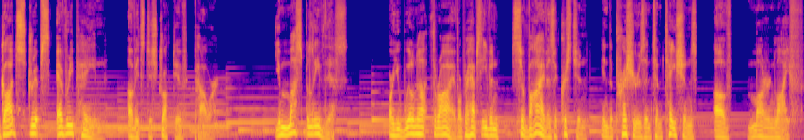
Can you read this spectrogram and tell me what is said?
God strips every pain of its destructive power. You must believe this, or you will not thrive, or perhaps even survive as a Christian in the pressures and temptations of modern life.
